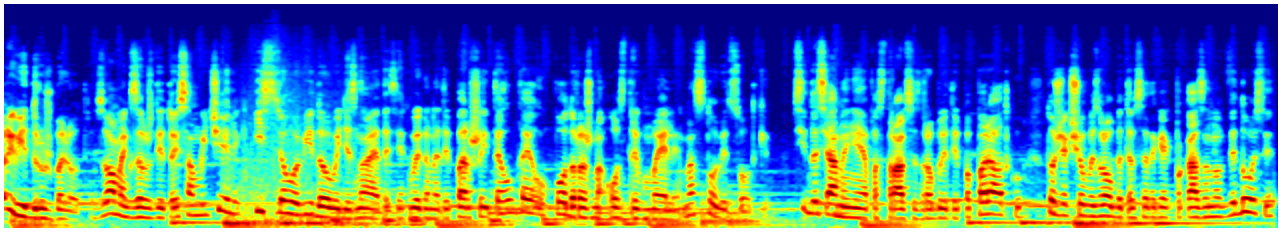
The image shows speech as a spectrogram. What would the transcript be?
Привіт, дружбальоти! З вами, як завжди, той самий Челік, і з цього відео ви дізнаєтесь, як виконати перший Telltale подорож на острів Мелі на 100%. Всі досягнення я постарався зробити по порядку, тож якщо ви зробите все так, як показано в відосі,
